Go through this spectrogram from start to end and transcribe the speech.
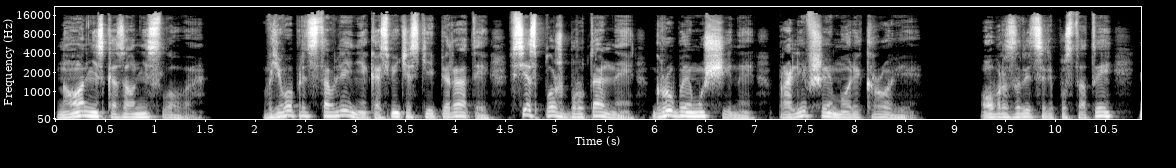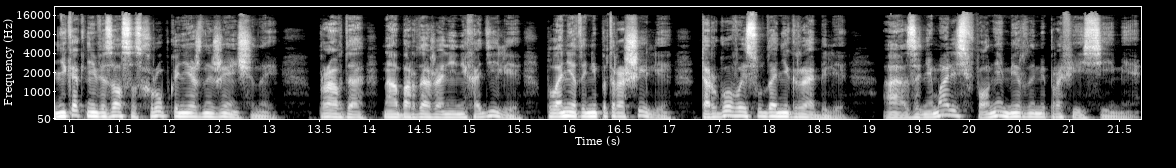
но он не сказал ни слова. В его представлении космические пираты все сплошь брутальные, грубые мужчины, пролившие море крови. Образ рыцаря пустоты никак не вязался с хрупкой нежной женщиной. Правда, на абордаже они не ходили, планеты не потрошили, торговые суда не грабили, а занимались вполне мирными профессиями.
